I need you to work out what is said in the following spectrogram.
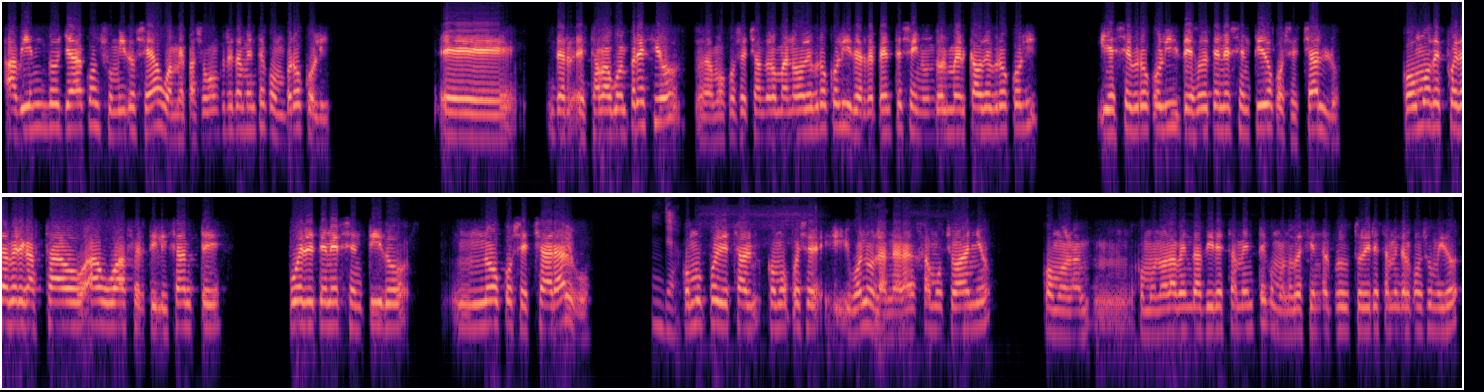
habiendo ya consumido ese agua. Me pasó concretamente con brócoli. Eh, estaba a buen precio, estábamos cosechando los manos de brócoli y de repente se inundó el mercado de brócoli y ese brócoli dejó de tener sentido cosecharlo. ¿Cómo después de haber gastado agua, fertilizante, puede tener sentido no cosechar algo? ¿Cómo puede estar, cómo puede ser? Y bueno, la naranja muchos años, como, como no la vendas directamente, como no defienda el producto directamente al consumidor,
